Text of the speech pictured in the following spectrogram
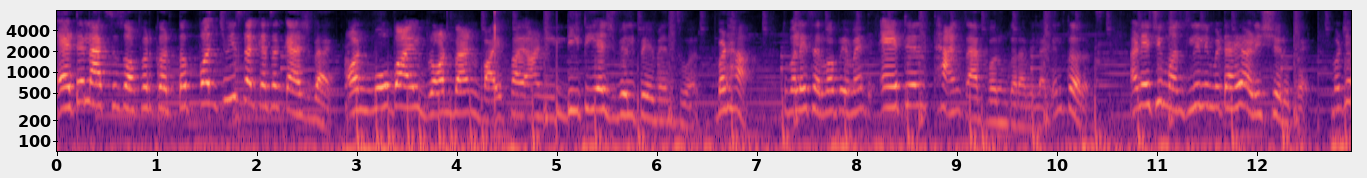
Airtel Axis offer करतं पंचवीस टक्क्याचं cashback on mobile broadband wifi आणि डी टी एच बिल पेमेंट्सवर बट हां तुम्हाला हे सर्व पेमेंट एअरटेल थँक्स ॲपवरून करावे लागेल तरच. आणि याची मंथली लिमिट आहे अडीचशे रुपये. म्हणजे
